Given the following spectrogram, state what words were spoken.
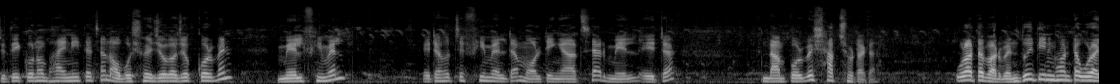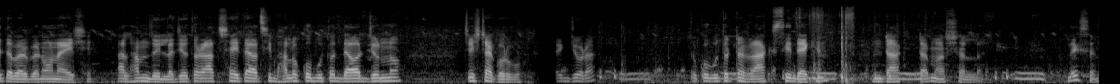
যদি কোনো ভাই নিতে চান, অবশ্যই যোগাযোগ করবেন। মেল, ফিমেল, এটা হচ্ছে ফিমেলটা, মল্টিংয়ে আছে, আর মেল এটা দাম পড়বে সাতশো টাকা। উড়াতে পারবেন, দুই তিন ঘণ্টা উড়াইতে পারবেন অনায়াসে। আলহামদুলিল্লাহ, যেহেতু রাজশাহীতে আছি, ভালো কবুতর দেওয়ার জন্য চেষ্টা করব। এক জোড়া। তো কবুতরটা রাখছি, দেখেন, ডাকটা মার্শাল্লাহ দেখছেন?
